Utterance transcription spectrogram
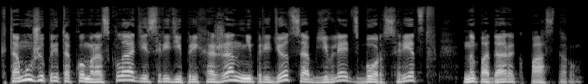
К тому же при таком раскладе среди прихожан не придется объявлять сбор средств на подарок пастору.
